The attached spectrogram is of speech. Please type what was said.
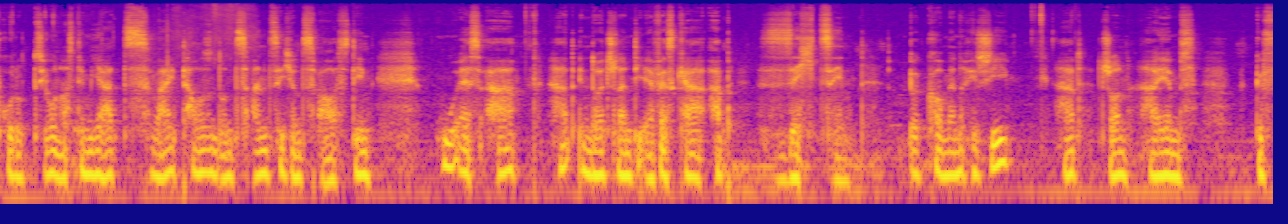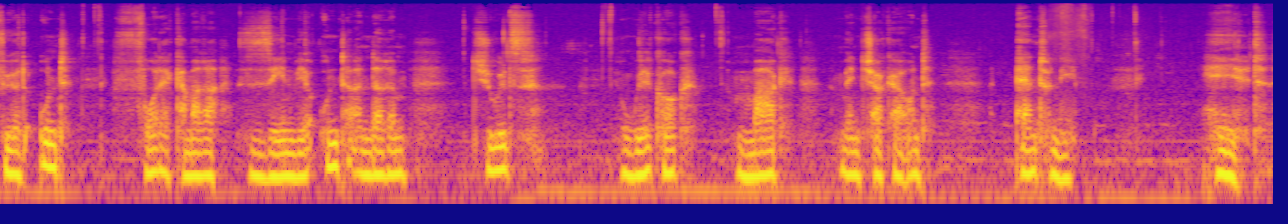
Produktion aus dem Jahr 2020 und zwar aus den USA hat in Deutschland die FSK ab 16 bekommen. Regie hat John Hyams geführt und vor der Kamera sehen wir unter anderem Jules Wilcock, Mark Menchaca und Anthony Hield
